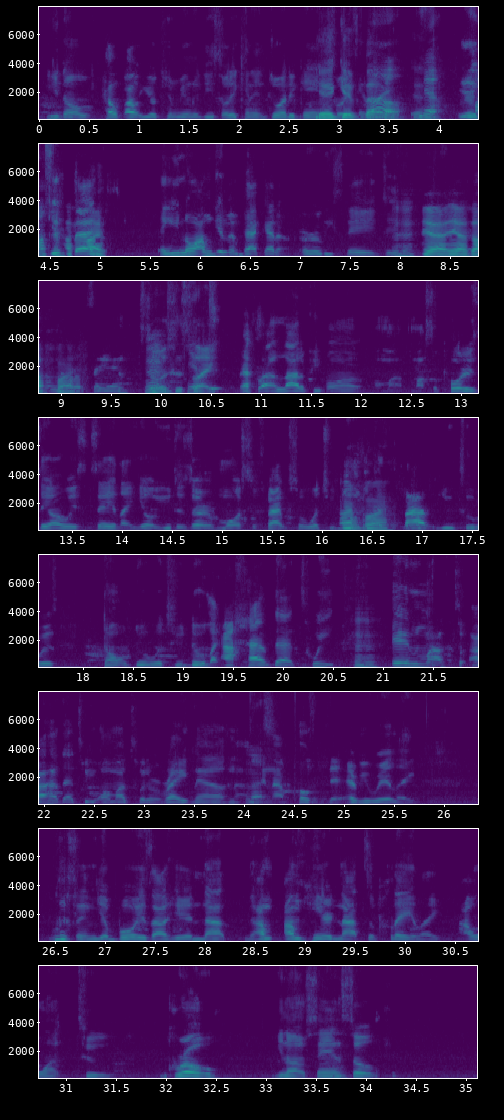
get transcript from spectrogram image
you know help out your community so they can enjoy the game. Yeah, so give back. Oh Yeah. yeah. Yeah, Awesome. give back. Nice. And you know, I'm giving back at an early stage. and- Mhm. Yeah, yeah, You know definitely. what I'm saying? So Mm, it's just yeah. like that's why a lot of people on, on my, my supporters they always say like, "Yo, you deserve more subscribers for what you do." Because Definitely. a lot of YouTubers don't do what you do. Like I have that tweet Mhm. in my, I have that tweet on my Twitter right now, and I, Nice. and I posted it everywhere. Like, listen, your boy is out here not. I'm I'm here not to play. Like I want to grow. You know what I'm saying? Mhm. So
